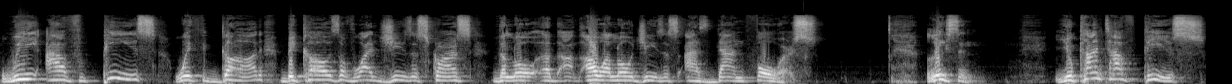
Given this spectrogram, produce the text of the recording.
we have peace with God because of what Jesus Christ, the Lord, uh, our Lord Jesus has done for us. Listen, you can't have peace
